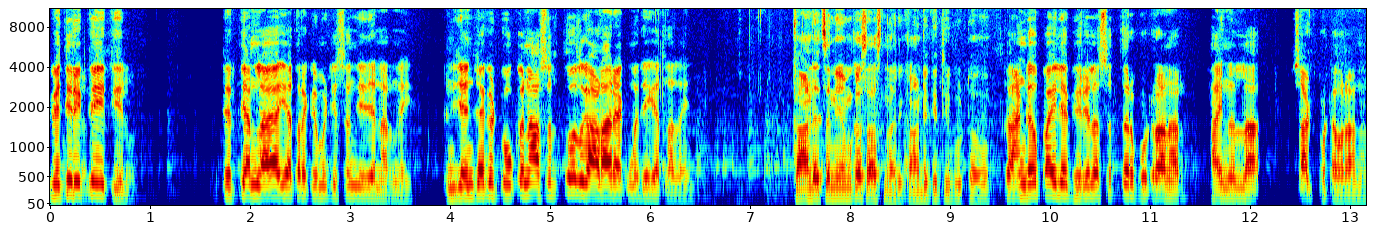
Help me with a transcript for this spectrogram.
व्यतिरिक्त येतील. तर त्यांना यात्रा कमिटी संधी देणार नाही. आणि ज्यांच्याकडे टोकन असेल तोच गाडा रॅकमध्ये घेतला जाईल. कांड्याचा नियम कसा असणार? आहे कांडे किती फुटावं कांड पहिल्या फेरीला सत्तर फूट राहणार फायनलला साठ फुटावर राहणार.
